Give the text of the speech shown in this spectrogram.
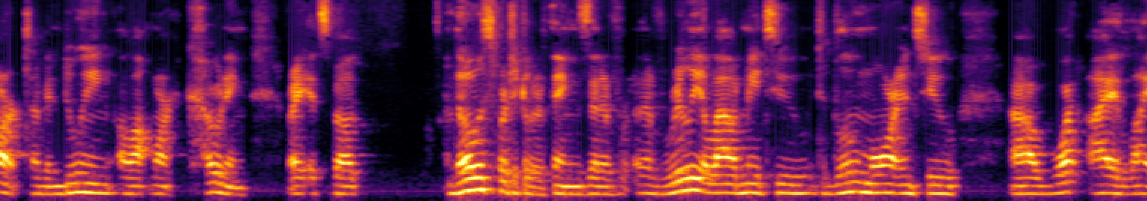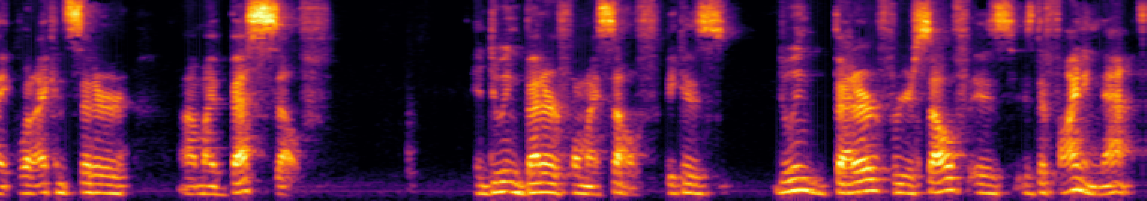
art. I've been doing a lot more coding, right? It's about those particular things that have, have really allowed me to to bloom more into uh, what I like, what I consider uh, my best self and doing better for myself because doing better for yourself is is defining that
